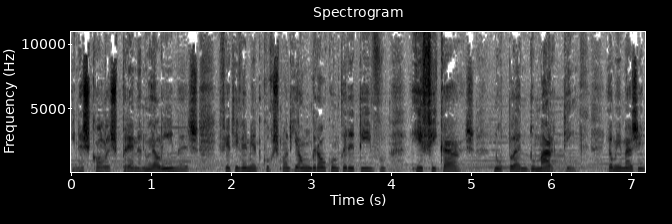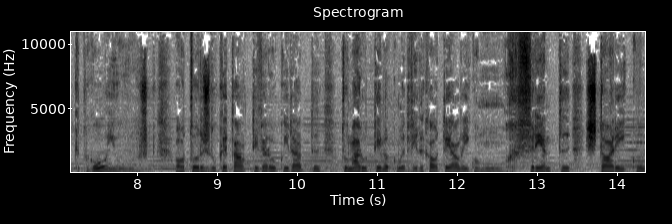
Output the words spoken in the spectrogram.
e nas escolas pré-manuelinas, efetivamente correspondia a um grau comparativo eficaz no plano do marketing é uma imagem que pegou e os autores do catálogo tiveram o cuidado de tomar o tema com a devida cautela e como um referente histórico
